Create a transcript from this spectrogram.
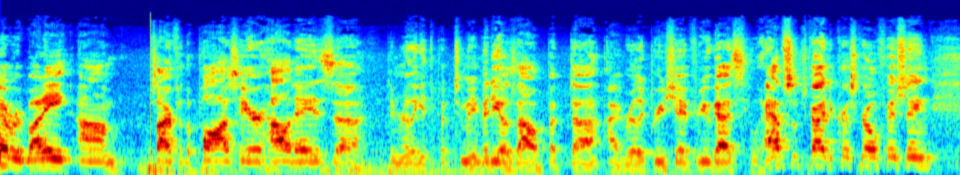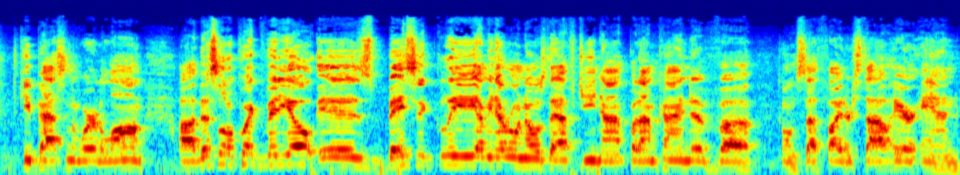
everybody, um, sorry for the pause here, holidays, uh, didn't really get to put too many videos out, but uh, I really appreciate for you guys who have subscribed to Chris Groh Fishing to keep passing the word along. Uh, this little quick video is basically, I mean everyone knows the FG knot, but I'm kind of uh, going Seth Feider style here and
